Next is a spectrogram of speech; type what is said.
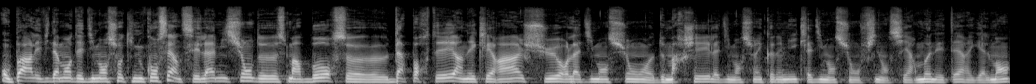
on parle évidemment des dimensions qui nous concernent c'est la mission de Smart Bourse euh, d'apporter un éclairage sur la dimension de marché, la dimension économique, la dimension financière, monétaire également.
